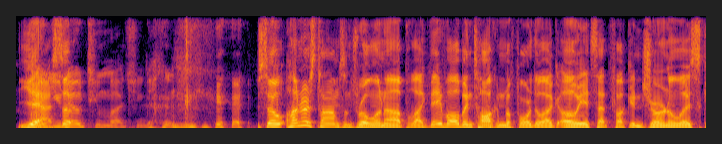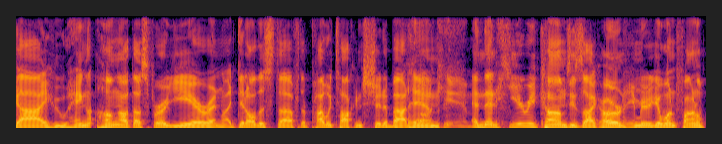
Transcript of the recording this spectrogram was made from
Yeah. you so know too much. So Hunter S. Thompson's rolling up. Like they've all been talking before. They're like, oh, it's that fucking journalist guy who hang, hung out with us for a year and like did all this stuff. They're probably talking shit about him. him. And then here he comes. He's like, oh, I'm here to get one final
